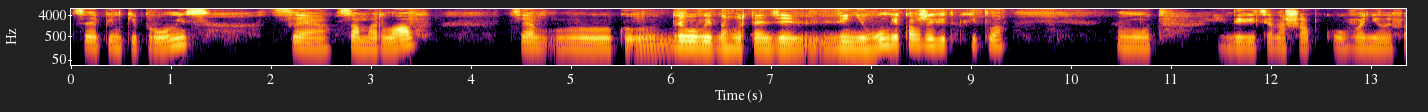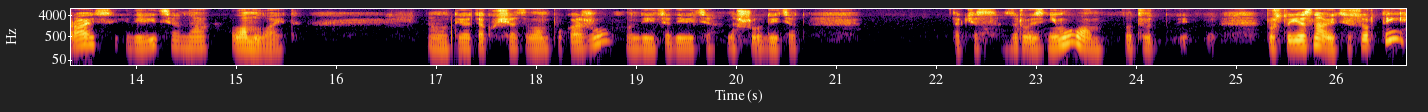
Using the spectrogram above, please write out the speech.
це Pinky Promise, це Summer Love, це е, древовидна гортензія Вінігум, яка вже відквітла. От. Дивіться на шапку Ваніли Фрайс і дивіться на Ламлайт. От, я так зараз вам покажу. Дивіться, дивіться, на що, дивіться. Так, зараз зніму вам. От, от, Просто я знаю ці сорти,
